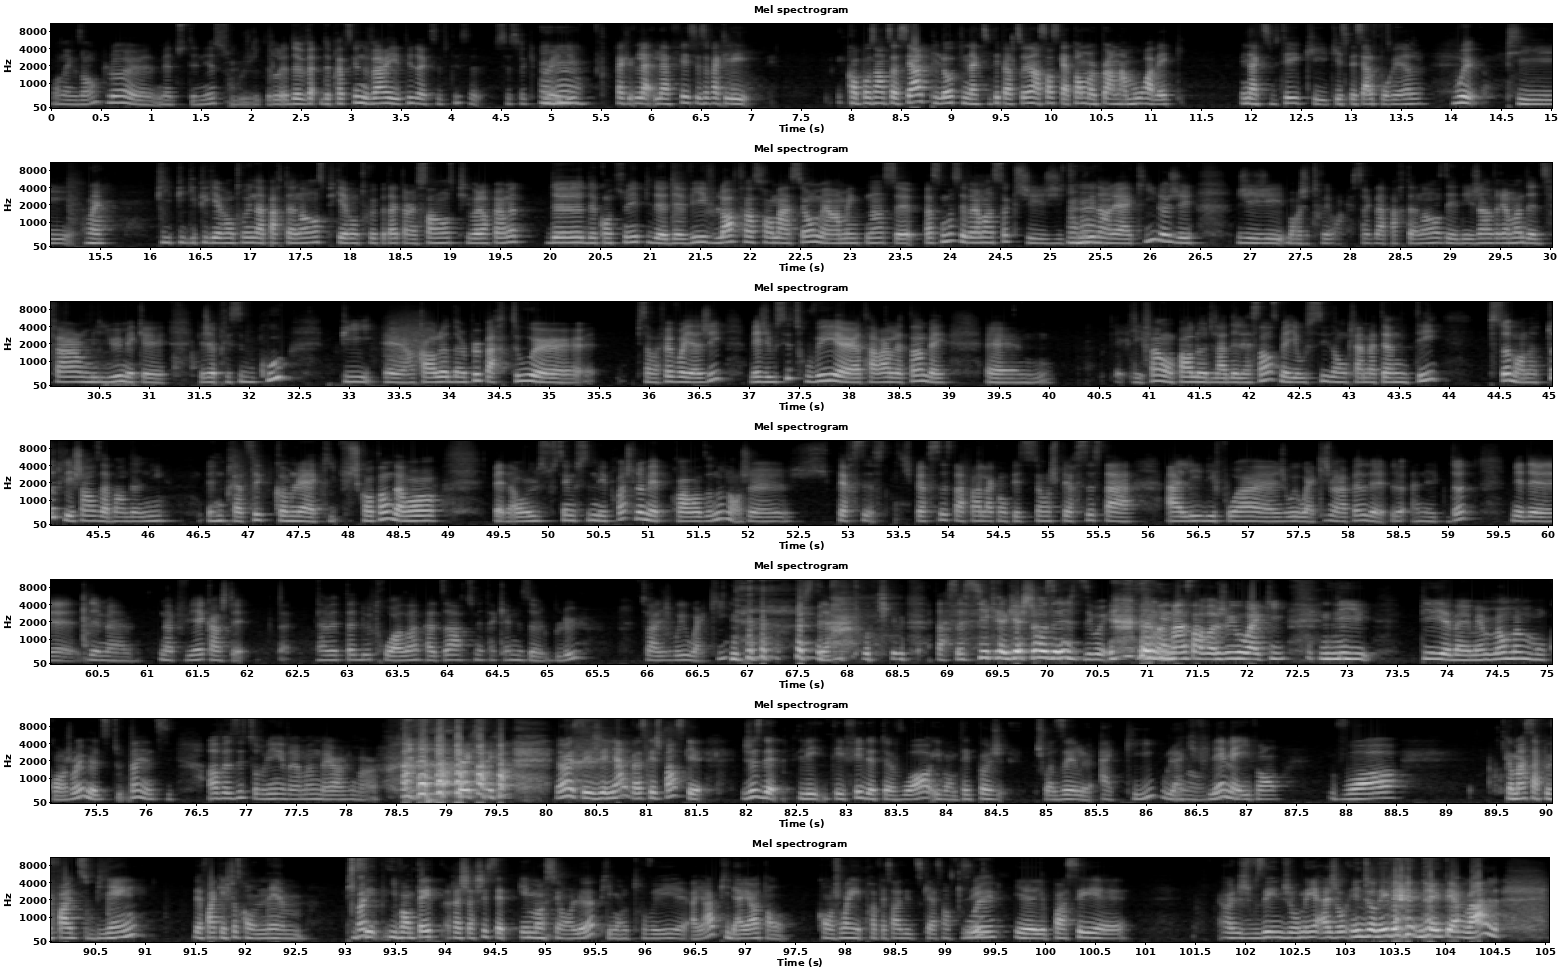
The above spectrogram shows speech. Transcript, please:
mon exemple, là, euh, mais du tennis, ou de, pratiquer une variété d'activités, c'est ça qui peut aider. Mhm. Fait que la, la fille, c'est ça. Fait que les composantes sociales, puis l'autre, une activité particulière, dans le sens qu'elle tombe un peu en amour avec une activité qui, qui est spéciale pour elle. Oui. Puis, ouais. Puis, puis, puis qu'elles vont trouver une appartenance, puis qu'elles vont trouver peut-être un sens, puis qui va leur permettre de, de continuer, puis de, de vivre leur transformation, mais en maintenant ce... Parce que moi, c'est vraiment ça que j'ai j'ai trouvé Mhm. dans le acquis, là. J'ai, j'ai, bon, j'ai trouvé bon, un cercle d'appartenance, des, des gens vraiment de différents milieux, mais que, que j'apprécie beaucoup. Puis euh, encore là, d'un peu partout, euh, puis ça m'a fait voyager. Mais j'ai aussi trouvé, euh, à travers le temps, ben, les femmes, on parle là, de l'adolescence, mais il y a aussi donc la maternité. Puis ça, ben, on a toutes les chances d'abandonner une pratique comme le acquis. Puis je suis contente d'avoir ben, d'avoir eu le soutien aussi de mes proches, là, mais pour avoir dit non, non, je, je persiste. Je persiste à faire de la compétition, je persiste à, à aller des fois euh, jouer au hockey. Je me rappelle, de, là, anecdote, mais de, de ma, ma plus vieille, quand j'étais, avait peut-être 2-3 ans, elle disait Ah, tu mets ta camisole bleue, tu vas aller jouer au hockey. C'était Trop cute. associé quelque chose. hein. Je dis oui, maman s'en va jouer au hockey. Mhm. Puis, puis euh, ben, même, même mon conjoint me dit tout le temps, il dit Ah, vas-y, tu reviens vraiment de meilleure humeur. Non, mais c'est génial parce que je pense que juste de, les, tes filles de te voir, ils vont peut-être pas choisir le acquis ou Non. l'acquis mais ils vont voir comment ça peut faire du bien de faire quelque chose qu'on aime. Puis Ouais. ils vont peut-être rechercher cette émotion-là, puis ils vont le trouver ailleurs. Puis d'ailleurs, ton conjoint est professeur d'éducation physique. Oui. Il, a, il a passé, euh, je vous ai une journée, à jour- une journée d'in- d'intervalle.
